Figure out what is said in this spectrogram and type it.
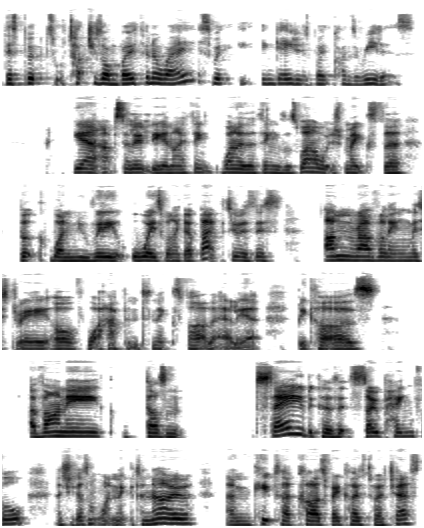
this book sort of touches on both in a way. So it engages both kinds of readers. Yeah, absolutely. And I think one of the things as well, which makes the book one you really always want to go back to is this unraveling mystery of what happened to Nick's father, Elliot, because Avni doesn't say because it's so painful and she doesn't want Nick to know and keeps her cards very close to her chest.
